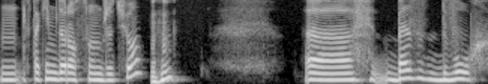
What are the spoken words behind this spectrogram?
W takim dorosłym życiu. Mhm. E, Bez dwóch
